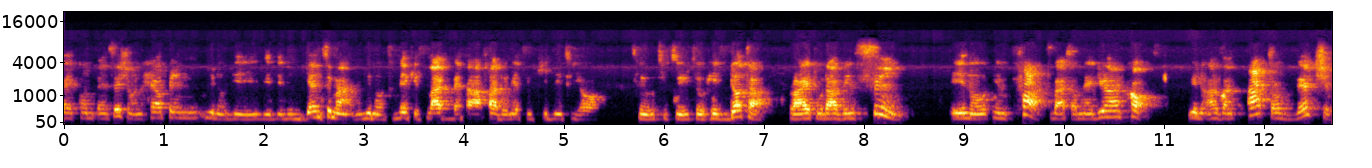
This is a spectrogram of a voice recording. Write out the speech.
uh, compensation helping, you know, the, the, the, gentleman, you know, to make his life better after donating kidney to your to, to, to, to his daughter, right, would have been seen, you know, in fact, by some Nigerian courts, you know, as an act of virtue,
